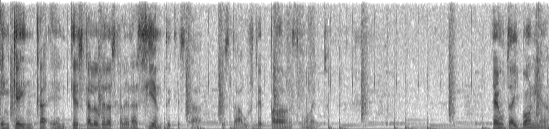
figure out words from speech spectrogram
¿En qué, escalón de la escalera siente que que está usted parado en este momento? Eudaibonia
